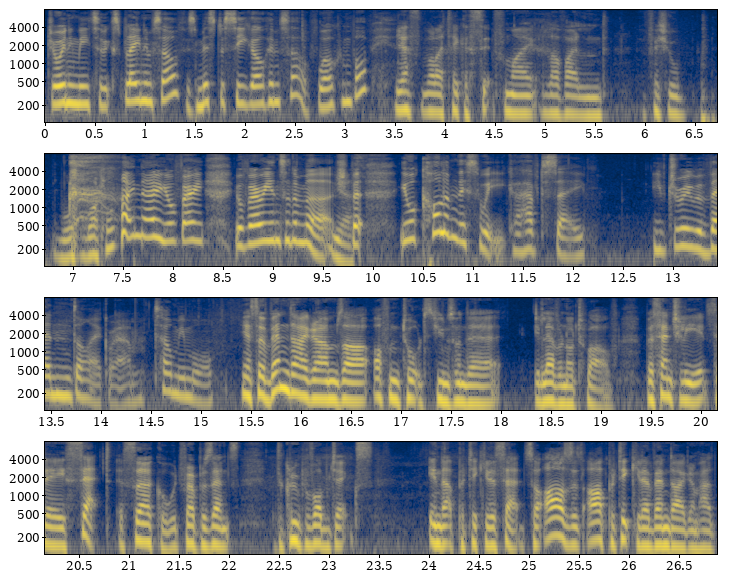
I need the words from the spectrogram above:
Joining me to explain himself is Mr. Seagull himself. Welcome, Bobby. Yes, well, I take a sip from my Love Island official water bottle. I know you're very you're very into the merch, Yes. but your column this week, I have to say, you drew a Venn diagram. Tell me more. Yeah, so Venn diagrams are often taught to students when they're 11 or 12. But essentially, it's a set, a circle, which represents the group of objects in that particular set. So ours is our particular Venn diagram had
